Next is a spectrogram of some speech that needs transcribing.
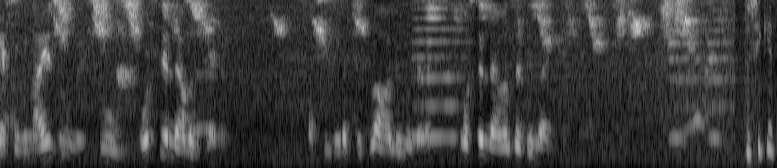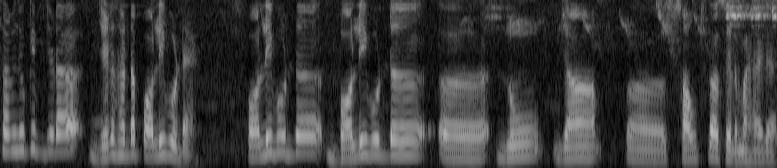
ਰੈਕਗਨਾਈਜ਼ ਹੋਵੇ। ਉਸੇ ਲੈਵਲ ਤੇ। ਅਸੀਂ ਜਿਹੜਾ ਪਿਛਲਾ ਹਾਲੀਵੁੱਡ ਹੈ ਉਸੇ ਲੈਵਲ ਤੇ ਡਿਜ਼ਾਈਨ ਤੁਸੀਂ ਕੀ ਸਮਝਦੇ ਹੋ ਕਿ ਜਿਹੜਾ ਜਿਹੜਾ ਸਾਡਾ ਪਾਲੀਵੁੱਡ ਹੈ ਪਾਲੀਵੁੱਡ ਬਾਲੀਵੁੱਡ ਨੂੰ ਜਾਂ ਸਾਊਥ ਦਾ ਸਿਨੇਮਾ ਹੈਗਾ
